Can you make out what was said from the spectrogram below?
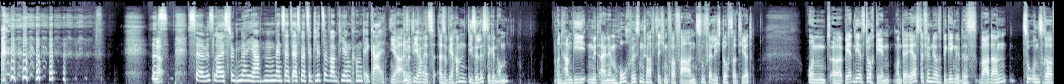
ja. Serviceleistung, naja, hm, wenn es jetzt erstmal zu Glitzervampiren kommt, egal. Ja, also die haben jetzt, also wir haben diese Liste genommen und haben die mit einem hochwissenschaftlichen Verfahren zufällig durchsortiert und äh, werden die jetzt durchgehen. Und der erste Film, der uns begegnet ist, war dann zu unserer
